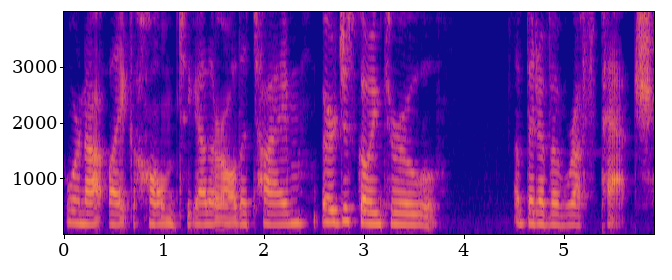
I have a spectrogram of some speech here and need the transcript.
we're not like home together all the time. We're just going through a bit of a rough patch.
